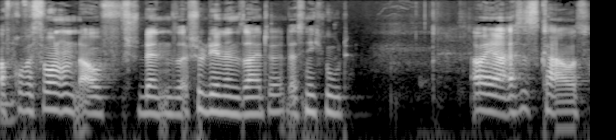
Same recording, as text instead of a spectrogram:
Auf Professoren- und auf Studenten, Studierendenseite. Das ist nicht gut. Aber ja, es ist Chaos.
